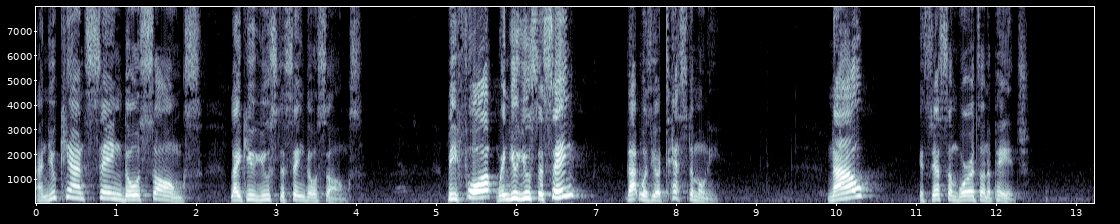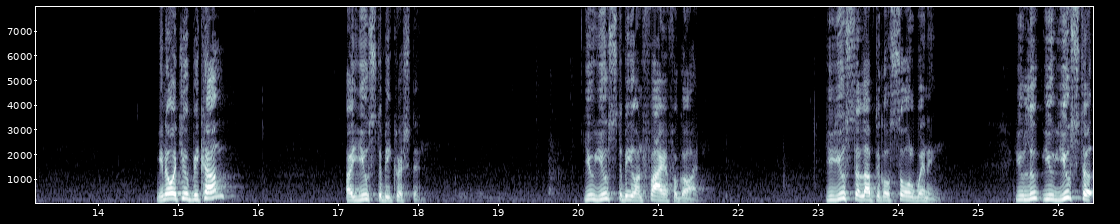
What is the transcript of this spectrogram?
And you can't sing those songs like you used to sing those songs. Before, when you used to sing, that was your testimony. Now, it's just some words on a page. You know what you've become? A used to be Christian. You used to be on fire for God. You used to love to go soul winning. You, lo- you used to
